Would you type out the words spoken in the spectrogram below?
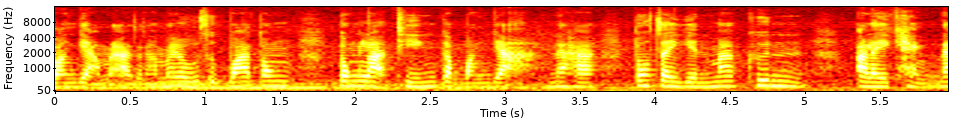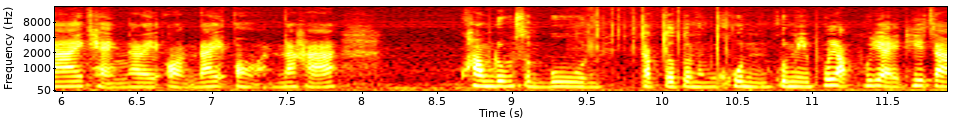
บางอย่างมันอาจจะทำให้เรารู้สึกว่าต้องต้องละทิ้งกับบางอย่างนะคะ ต้องใจเย็นมากขึ้นอะไรแข็งได้แข็งอะไรอ่อนได้อ่อนนะคะ ความอุมสมบูรณ์กับตัวตนของคุณ คุณมีผู้หลักผู้ใหญ่ที่จะ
